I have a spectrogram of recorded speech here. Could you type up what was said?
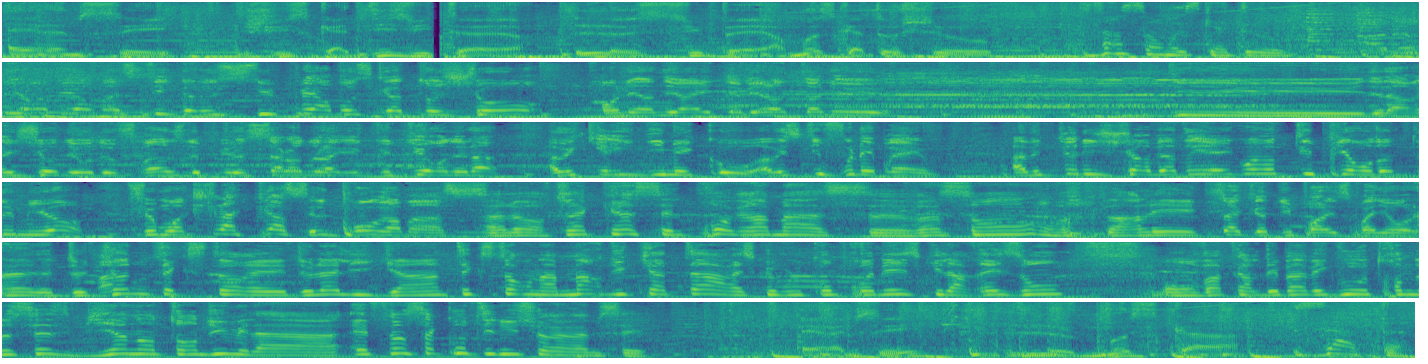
RMC, jusqu'à 18h, le Super Moscato Show. Vincent Moscato. Allez, on y revient, on mastique dans le Super Moscato Show. On est en direct, bien entendu, du, de la région des Hauts-de-France, depuis le Salon de l'Agriculture. On est là avec Eric Dimeco, avec Stéphane Brun, avec Denis Charvet, Adrien mon petit Pierrot dans deux heures. Fais-moi claca, c'est le programmas. Alors Clacas c'est le programmas Vincent. On va parler ça quand tu parles espagnol. euh, de John Textor et de la Ligue 1. Textor on a marre du Qatar. Est-ce que vous le comprenez? Est-ce qu'il a raison? On va faire le débat avec vous au 32-16 bien entendu. Mais la F1 ça continue sur RMC. RMC, le Mosca. Zap.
